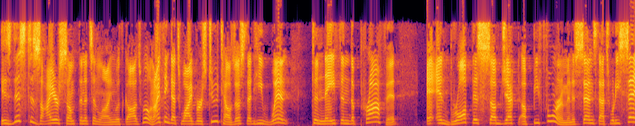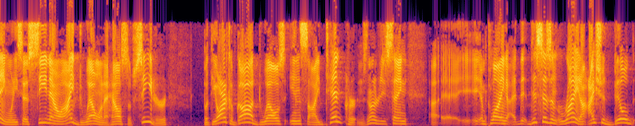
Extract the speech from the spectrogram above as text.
is this desire something that's in line with God's will? And I think that's why verse 2 tells us that he went to Nathan the prophet and brought this subject up before him. In a sense, that's what he's saying when he says, See now, I dwell in a house of cedar, but the ark of God dwells inside tent curtains. In other words, he's saying, uh, implying uh, this isn't right. I should build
